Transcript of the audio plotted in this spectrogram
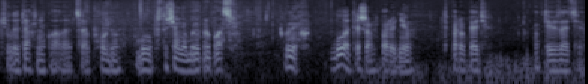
чули техніку, але це обходу було постачання боєприпасів. В них була тиша пару днів. Тепер опять активізація.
